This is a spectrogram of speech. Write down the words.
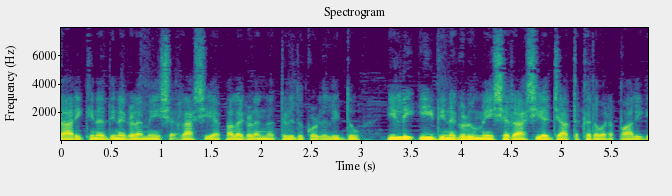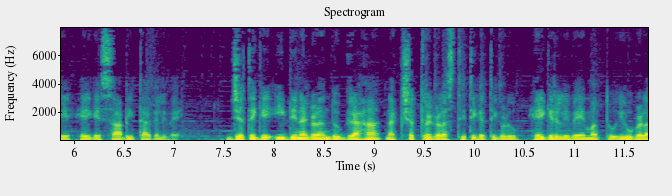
ತಾರೀಕಿನ ದಿನಗಳ ಮೇಷ ರಾಶಿಯ ಫಲಗಳನ್ನು ತಿಳಿದುಕೊಳ್ಳಲಿದ್ದು, ಇಲ್ಲಿ ಈ ದಿನಗಳು ಮೇಷ ರಾಶಿಯ ಜಾತಕದವರ ಪಾಲಿಗೆ ಹೇಗೆ ಸಾಬೀತಾಗಲಿವೆ. ಜೊತೆಗೆ ಈ ದಿನಗಳಂದು ಗ್ರಹ, ನಕ್ಷತ್ರಗಳ ಸ್ಥಿತಿಗತಿಗಳು ಹೇಗಿರಲಿವೆ ಮತ್ತು ಇವುಗಳ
